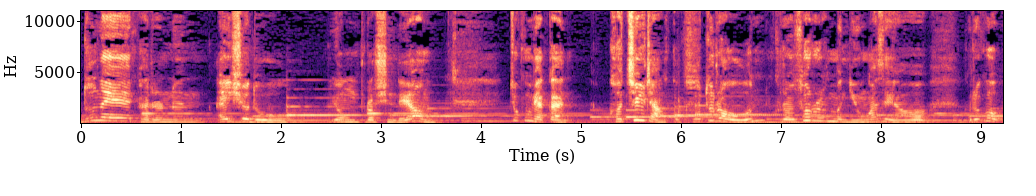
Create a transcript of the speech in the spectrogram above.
눈에 바르는 아이섀도우용 브러쉬인데요. 조금 약간 거칠지 않고 부드러운 그런 소를 한번 이용하세요. 그리고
